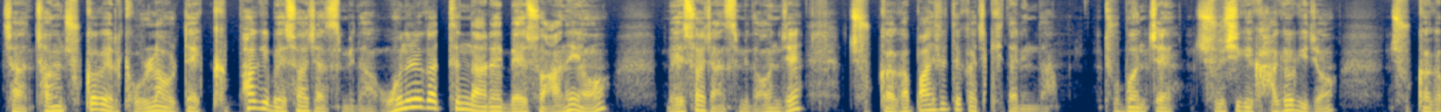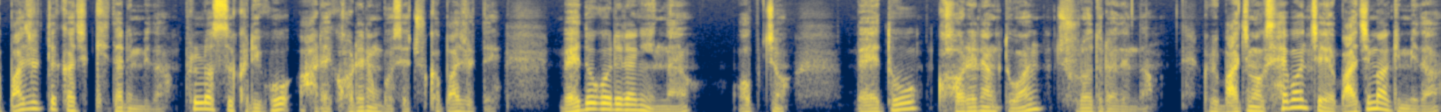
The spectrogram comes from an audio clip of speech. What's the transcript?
자, 저는 주가가 이렇게 올라올 때 급하게 매수하지 않습니다. 오늘 같은 날에 매수 안 해요. 매수하지 않습니다. 언제? 주가가 빠질 때까지 기다린다. 두 번째, 주식의 가격이죠. 주가가 빠질 때까지 기다립니다. 플러스 그리고 아래 거래량 보세요. 주가 빠질 때. 매도 거래량이 있나요? 없죠. 매도 거래량 또한 줄어들어야 된다. 그리고 마지막 세 번째예요. 마지막입니다.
